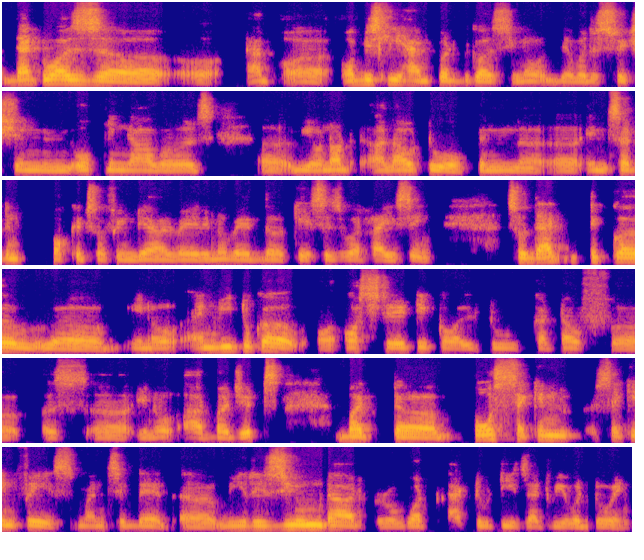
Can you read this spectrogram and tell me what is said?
That was obviously hampered because you know there were restriction in opening hours. we were not allowed to open in certain pockets of India where you know where the cases were rising. So that took a, uh, you know, and we took a austerity call to cut off uh, us, uh, you know, our budgets. But uh, post second second phase, once it did, uh, we resumed our what activities that we were doing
